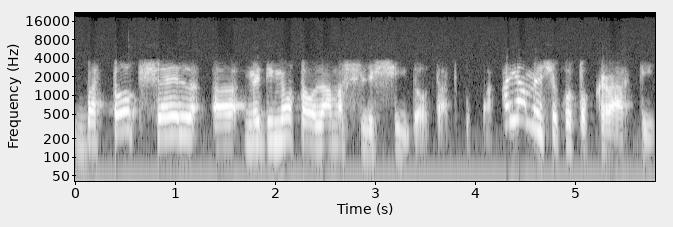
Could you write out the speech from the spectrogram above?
בטופ של uh, מדינות העולם השלישי באותה תקופה. היה משק אוטוקרטי,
